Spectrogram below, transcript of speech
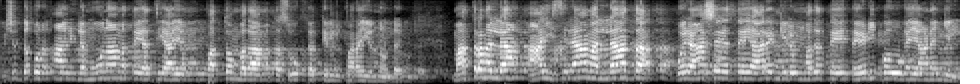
വിശുദ്ധ ഖുർആാനിന്റെ മൂന്നാമത്തെ അധ്യായം പത്തൊമ്പതാമത്തെ സൂക്തത്തിൽ പറയുന്നുണ്ട്. മാത്രമല്ല ആ ഇസ്ലാം അല്ലാത്ത ഒരാശയത്തെ ആരെങ്കിലും മതത്തെ തേടിപ്പോവുകയാണെങ്കിൽ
